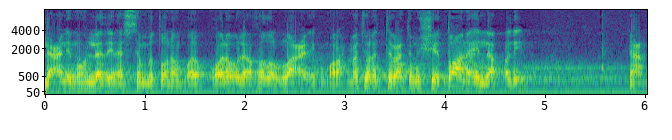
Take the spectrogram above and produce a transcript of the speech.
لعلمه الذين يستنبطونهم. ولو- ولولا فضل الله عليكم ورحمته لاتبعتم الشيطان إلا قليلا. نعم.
